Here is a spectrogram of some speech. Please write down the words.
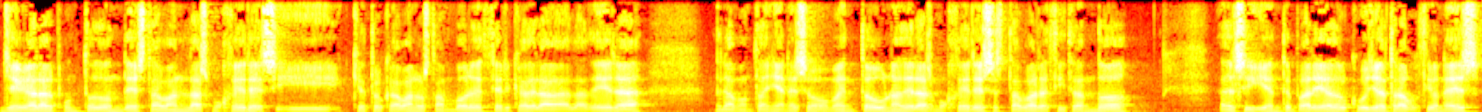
llegar al punto donde estaban las mujeres y que tocaban los tambores cerca de la ladera de la montaña. En ese momento una de las mujeres estaba recitando el siguiente pareado cuya traducción es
